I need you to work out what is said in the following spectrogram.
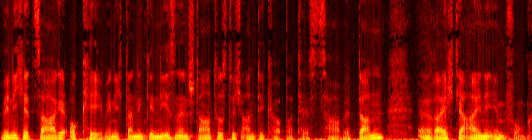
Wenn ich jetzt sage, okay, wenn ich dann den genesenen Status durch Antikörpertests habe, dann äh, reicht ja eine Impfung.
